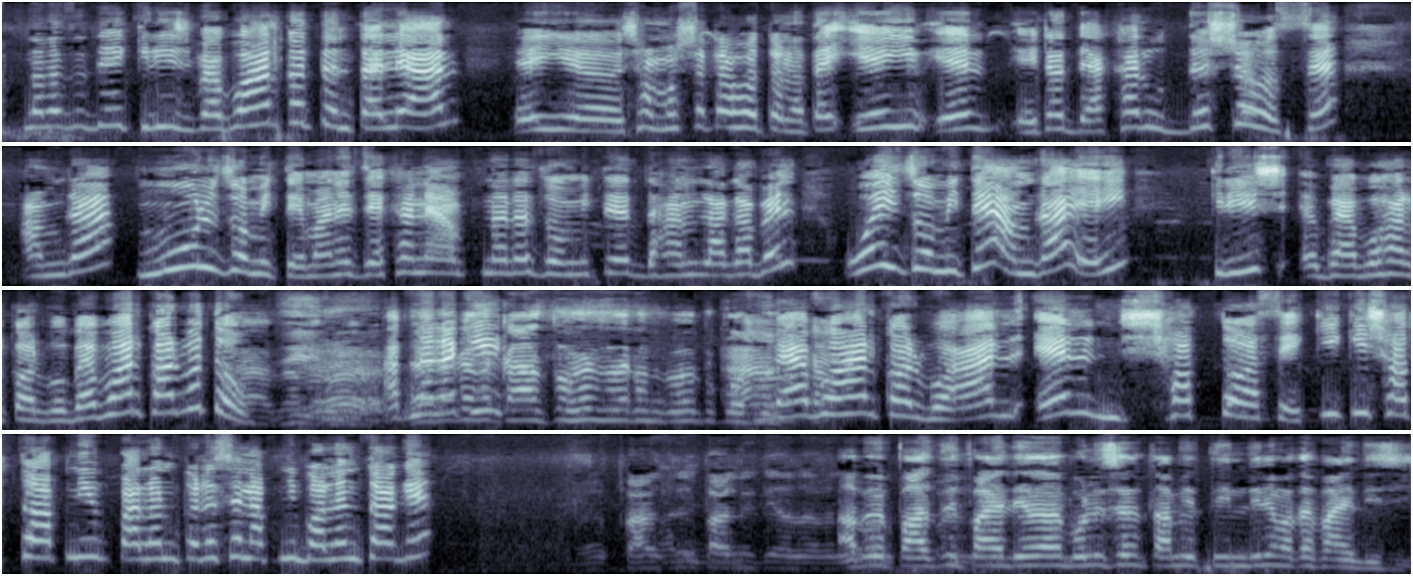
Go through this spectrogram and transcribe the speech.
আপনারা যদি এই ক্রিজ ব্যবহার করতেন তাহলে আর এই সমস্যাটা হতো না। তাই এই এর এটা দেখার উদ্দেশ্য হচ্ছে আমরা মূল জমিতে মানে যেখানে আপনারা জমিতে ধান লাগাবেন ওই জমিতে আমরা এই ক্রিজ ব্যবহার করব। ব্যবহার করব তো? আপনারা কি কাজ তো হয়েছে এখন তো করব। ব্যবহার করব? আর এর সত্য আছে। কি কি সত্য আপনি পালন করেছেন আপনি বলেন তো আগে। আমি পাঁচ দিন পানি দিয়ে বলেছেন আমি তিন দিনের মাথায় পানি দিছি।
